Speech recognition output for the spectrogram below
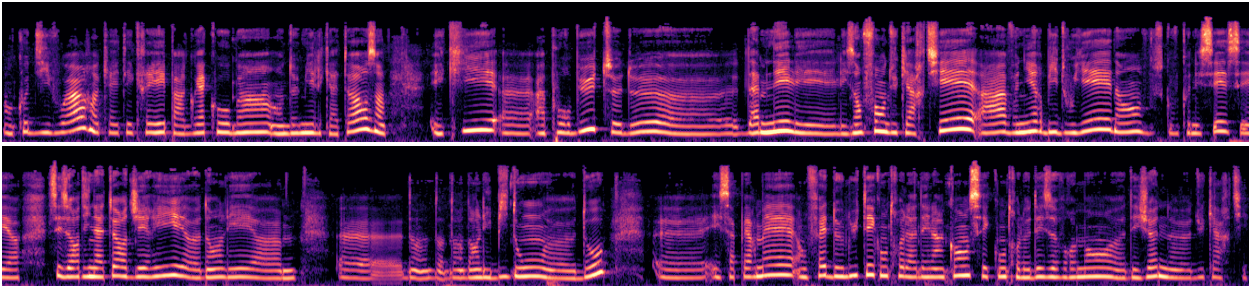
en Côte d'Ivoire, qui a été créé par Guaco Aubin en 2014 et qui a pour but de d'amener les, les, enfants du quartier à venir bidouiller dans ce que vous connaissez, ces, ces ordinateurs Jerry dans les euh, dans, les bidons euh, d'eau. Euh, et ça permet en fait de lutter contre la délinquance et contre le désœuvrement des jeunes du quartier.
